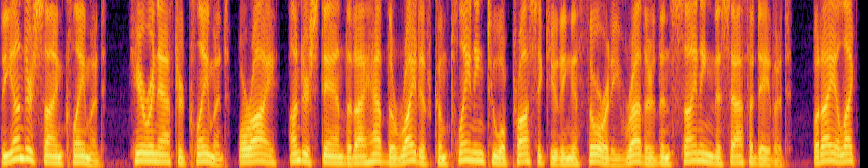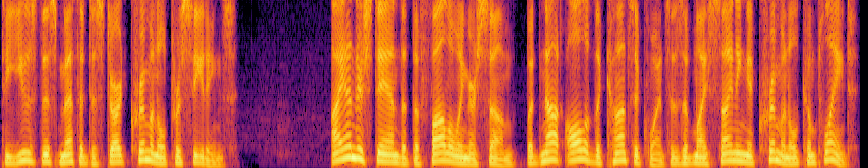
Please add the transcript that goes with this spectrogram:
the undersigned claimant, hereinafter claimant, or I, understand that I have the right of complaining to a prosecuting authority rather than signing this affidavit, but I elect to use this method to start criminal proceedings. I understand that the following are some, but not all of the consequences of my signing a criminal complaint.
